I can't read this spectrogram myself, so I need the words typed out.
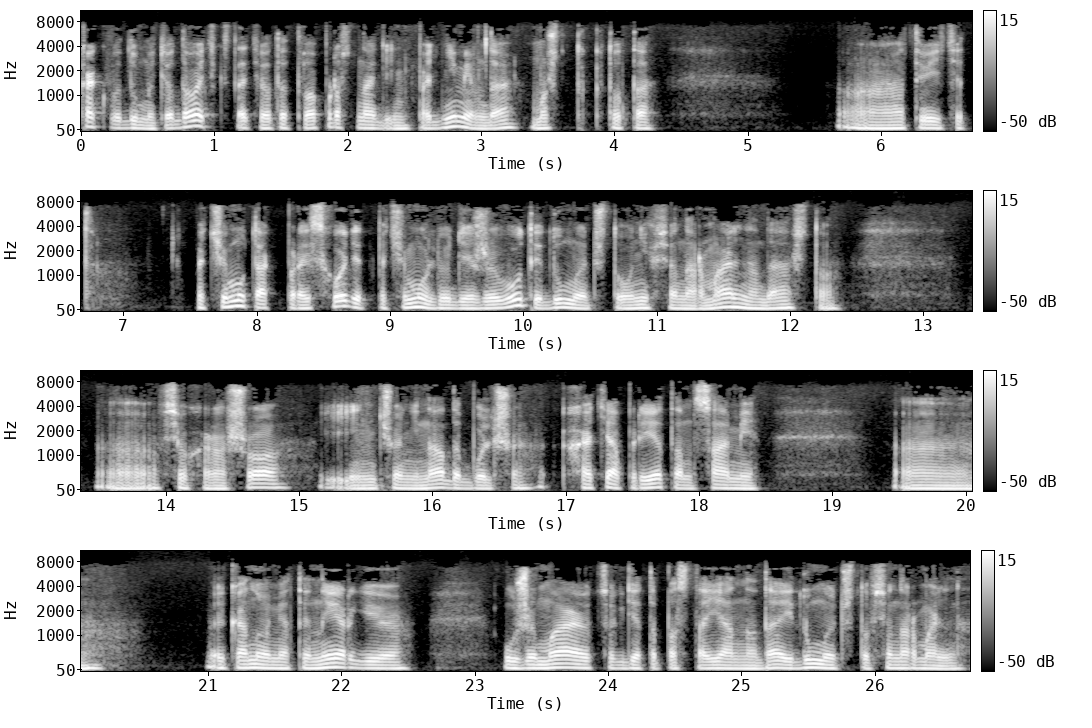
как вы думаете? Вот давайте, кстати, вот этот вопрос на день поднимем, да? Может, кто-то а, ответит, почему так происходит, почему люди живут и думают, что у них все нормально, да, что э, все хорошо и ничего не надо больше, хотя при этом сами э, экономят энергию, ужимаются где-то постоянно, да, и думают, что все нормально,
